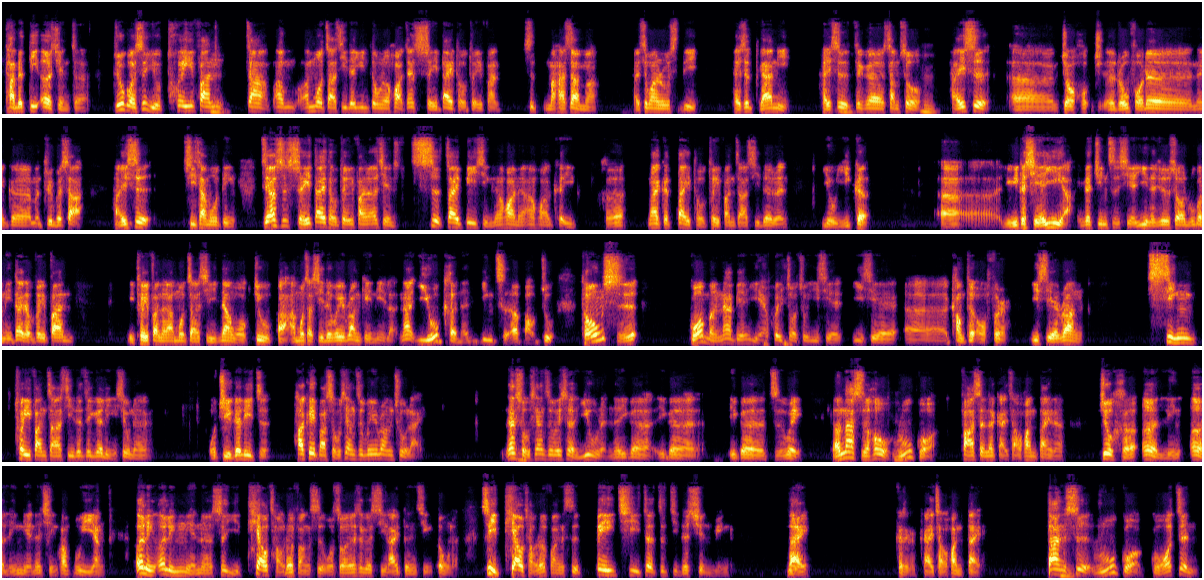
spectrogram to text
他的第二选择，如果是有推翻扎阿阿莫扎西的运动的话，但谁带头推翻？是马哈萨吗？还是万鲁斯蒂？还是甘尼？还是这个三硕，还是呃九呃柔佛的那个曼特布萨，还是西沙穆丁，只要是谁带头推翻，而且势在必行的话呢，安华可以和那个带头推翻扎西的人有一个呃有一个协议啊，一个君子协议呢，就是说，如果你带头推翻，你推翻了阿莫扎西，那我就把阿莫扎西的位让给你了，那有可能因此而保住，同时。国盟那边也会做出一些一些呃 counter offer，一些让新推翻扎西的这个领袖呢，我举个例子，他可以把首相之位让出来，那首相之位是很诱人的一个一个一个职位，然后那时候如果发生了改朝换代呢，就和二零二零年的情况不一样。二零二零年呢，是以跳槽的方式，我说的这个喜来登行动呢，是以跳槽的方式背弃这自己的选民，来这个改朝换代。但是如果国政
